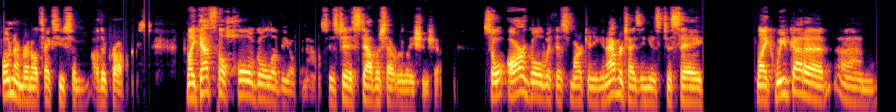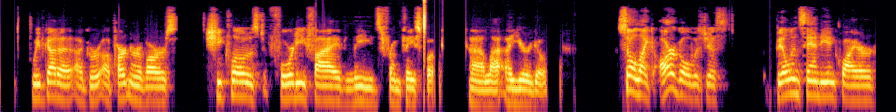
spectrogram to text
phone number and I'll text you some other properties. Like that's the whole goal of the open house is to establish that relationship. So our goal with this marketing and advertising is to say, like we've got a, um, we've got a, a, a, partner of ours. She closed 45 leads from Facebook uh, a year ago. So like our goal was just Bill and Sandy inquire,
